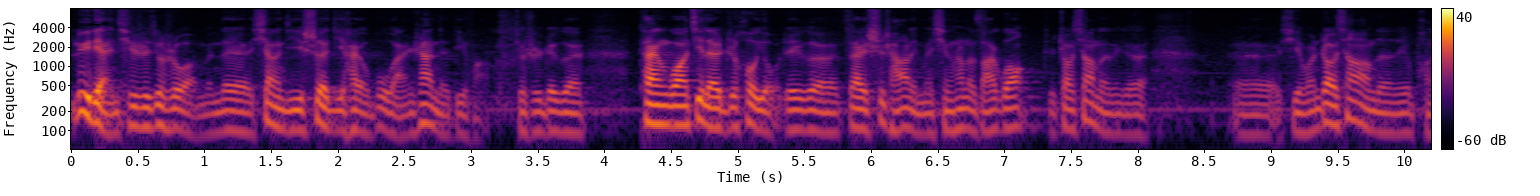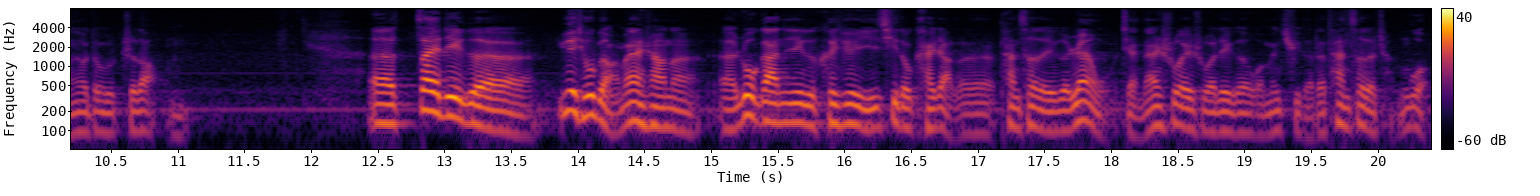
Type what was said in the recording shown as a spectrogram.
绿点其实就是我们的相机设计还有不完善的地方，就是这个太阳光进来之后有这个在市场里面形成了杂光，就照相的那个呃喜欢照相的那个朋友都知道，嗯。呃，在这个月球表面上呢，呃，若干的这个科学仪器都开展了探测的一个任务。简单说一说这个我们取得的探测的成果。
